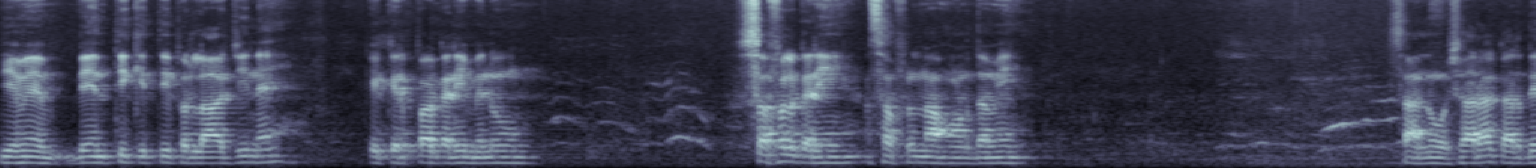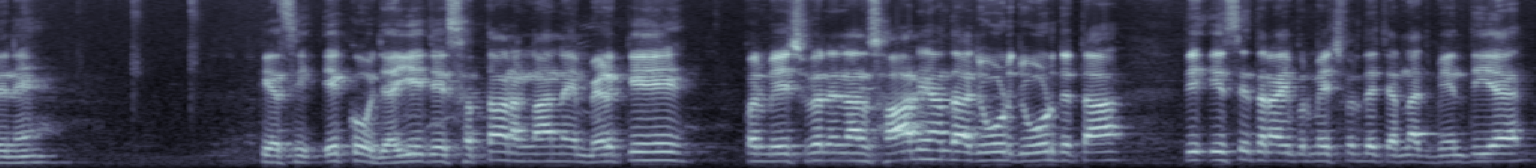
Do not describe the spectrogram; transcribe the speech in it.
ਜਿਵੇਂ ਬੇਨਤੀ ਕੀਤੀ ਪ੍ਰਲਾਦ ਜੀ ਨੇ ਕਿ ਕਿਰਪਾ ਕਰੀ ਮੈਨੂੰ ਸਫਲ ਕਰੀ, ਅਸਫਲ ਨਾ ਹੋਣ ਦਵੇਂ। ਸਾਨੂੰ ਇਸ਼ਾਰਾ ਕਰਦੇ ਨੇ ਕਿ ਅਸੀਂ ਇੱਕ ਹੋ ਜਾਈਏ। ਜੇ ਸੱਤਾਂ ਰੰਗਾਂ ਨੇ ਮਿਲ ਕੇ ਪਰਮੇਸ਼ਵਰ ਨੇ ਨਾਲ ਸਾਰਿਆਂ ਦਾ ਜੋੜ ਜੋੜ ਦਿੱਤਾ, ਤੇ ਇਸੇ ਤਰ੍ਹਾਂ ਹੀ ਪਰਮੇਸ਼ਵਰ ਦੇ ਚਰਨਾਂ 'ਚ ਬੇਨਤੀ ਹੈ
